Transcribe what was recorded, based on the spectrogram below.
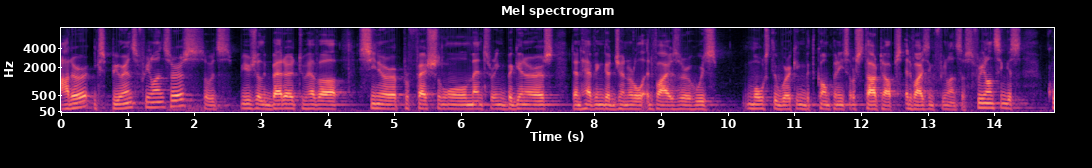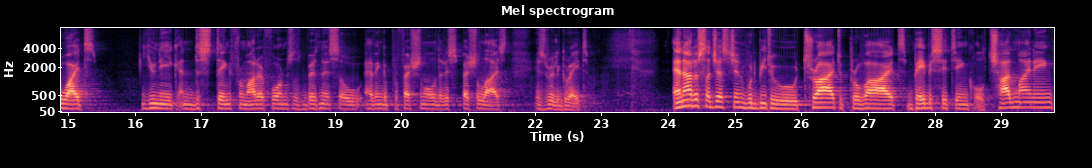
other experienced freelancers. So it's usually better to have a senior professional mentoring beginners than having a general advisor who is mostly working with companies or startups advising freelancers. Freelancing is quite unique and distinct from other forms of business, so having a professional that is specialized is really great. Another suggestion would be to try to provide babysitting called child mining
